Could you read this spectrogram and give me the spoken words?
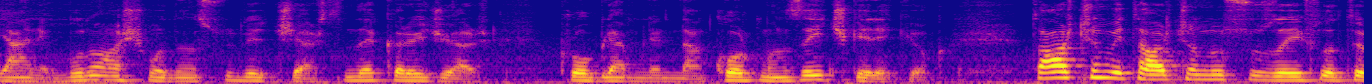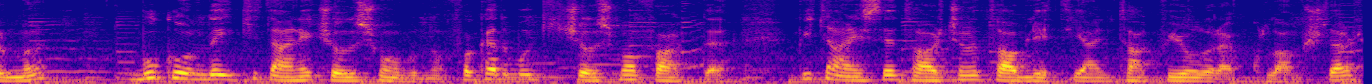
Yani bunu aşmadığınız süre içerisinde karaciğer problemlerinden korkmanıza hiç gerek yok. Tarçın ve tarçınlı su zayıflatır mı? Bu konuda iki tane çalışma buldum. Fakat bu iki çalışma farklı. Bir tanesi de tarçını tablet yani takviye olarak kullanmışlar.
